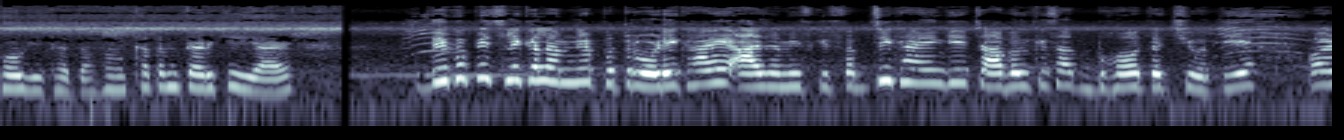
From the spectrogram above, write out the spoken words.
होगी खत्म। हम खत्म करके ही आए। देखो, पिछले कल हमने पतरोड़े खाए, आज हम इसकी सब्ज़ी खाएँगे। चावल के साथ बहुत अच्छी होती है, और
